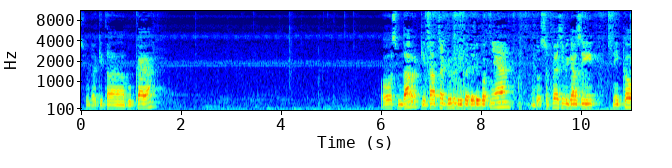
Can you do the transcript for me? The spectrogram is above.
Sudah kita buka ya. Oh sebentar. Kita cek dulu di dari boxnya untuk spesifikasi Nico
